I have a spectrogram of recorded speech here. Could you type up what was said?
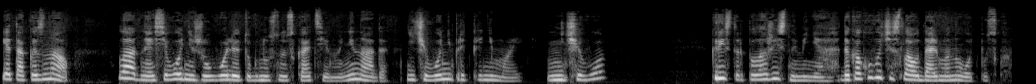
Я так и знал. Ладно, я сегодня же уволю эту гнусную скотину. Не надо, ничего не предпринимай». «Ничего?» «Кристер, положись на меня. До какого числа у Дальмана отпуск?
